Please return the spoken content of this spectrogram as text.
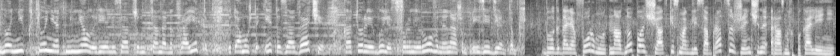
Но никто не отменял реализацию национальных проектов, потому что это задачи, которые были сформированы нашим президентом. Благодаря форуму на одной площадке смогли собраться женщины разных поколений.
